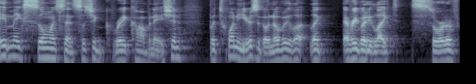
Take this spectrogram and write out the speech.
It makes so much sense. Such a great combination. But 20 years ago, nobody li- like everybody liked sort of.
